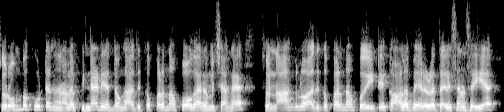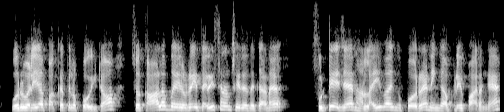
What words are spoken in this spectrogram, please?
ஸோ ரொம்ப கூட்டத்தினால பின்னாடி இருந்தவங்க அதுக்கப்புறம் தான் போக ஆரம்பிச்சாங்க. ஸோ நாங்களும் அதுக்கப்புறம் தான் போயிட்டு காலபைரவரை தரிசனம் செய்ய ஒரு வழியா பக்கத்துல போயிட்டோம். ஸோ காலபைரவரை தரிசனம் செய்ததுக்கான ஃபுட்டேஜை நான் லைவாக இங்கே போடுறேன். நீங்கள் அப்படியே பாருங்கள்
